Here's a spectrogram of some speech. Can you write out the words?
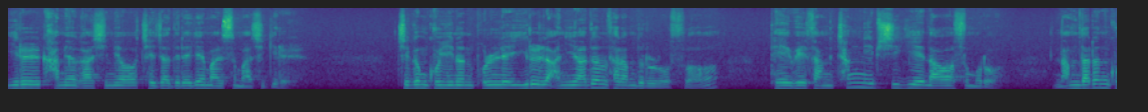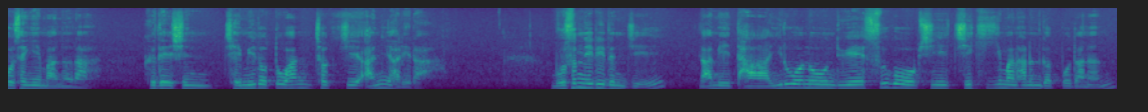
이를 감여가시며 제자들에게 말씀하시기를 지금 구인은 본래 일을 아니하던 사람들로서 대회상 창립 시기에 나왔으므로 남다른 고생이 많으나 그 대신 재미도 또한 적지 아니하리라. 무슨 일이든지 남이 다 이루어 놓은 뒤에 수고 없이 지키기만 하는 것보다는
